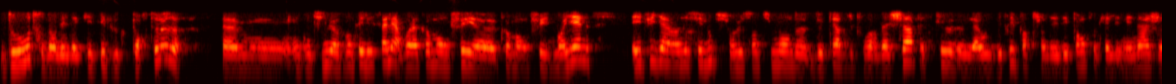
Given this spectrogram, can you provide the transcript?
D'autres, dans des activités plus porteuses, euh, on continue à augmenter les salaires. Voilà comment on fait, euh, comment on fait une moyenne. Et puis il y a un effet loupe sur le sentiment de, de perte du pouvoir d'achat parce que la hausse des prix porte sur des dépenses auxquelles les ménages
